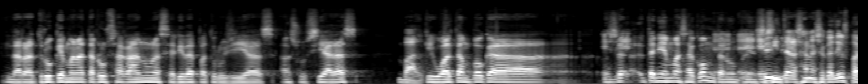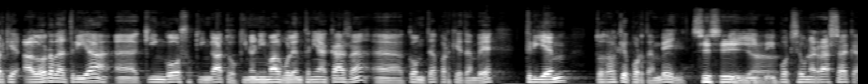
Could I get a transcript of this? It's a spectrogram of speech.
de retruc hem anat arrossegant una sèrie de patologies associades Val. que igual tampoc eh, És- te- teníem massa compte en un Eh, principi. És interessant això que dius perquè a l'hora de triar eh, quin gos o quin gat o quin animal volem tenir a casa, eh, compte perquè també triem tot el que porta amb ell. Sí, sí, I, ja. I pot ser una raça que,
